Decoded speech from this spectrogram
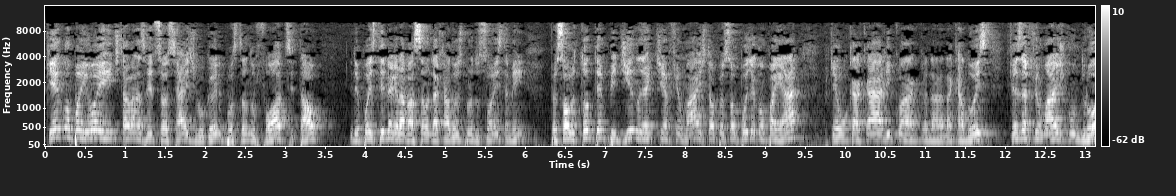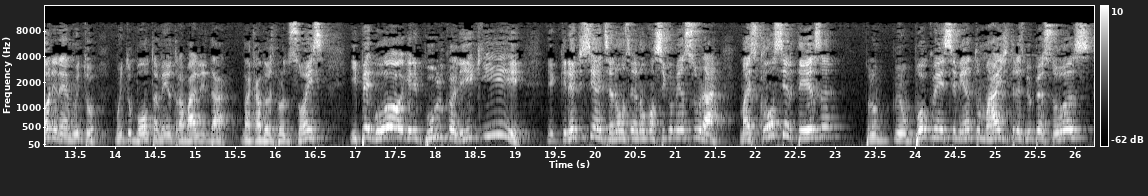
Quem acompanhou, a gente estava nas redes sociais divulgando, postando fotos e tal. E depois teve a gravação da K2 Produções também. O pessoal todo tempo pedindo né, que tinha filmagem, então o pessoal pôde acompanhar, porque o Kaká ali com a, na, na, K2 fez a filmagem com drone, né? Muito, muito bom também o trabalho ali da, da K2 Produções. E pegou aquele público ali que, que nem eu disse antes, eu não, eu não consigo mensurar. Mas com certeza, pelo meu pouco conhecimento, mais de 3 mil pessoas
